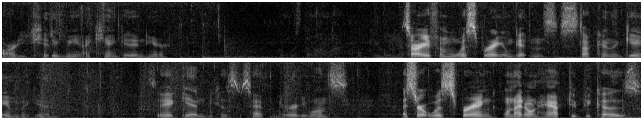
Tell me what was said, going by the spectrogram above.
Are you kidding me? I can't get in here. Sorry if I'm whispering, I'm getting stuck in the game again. Say again because this happened already once. I start whispering when I don't have to because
